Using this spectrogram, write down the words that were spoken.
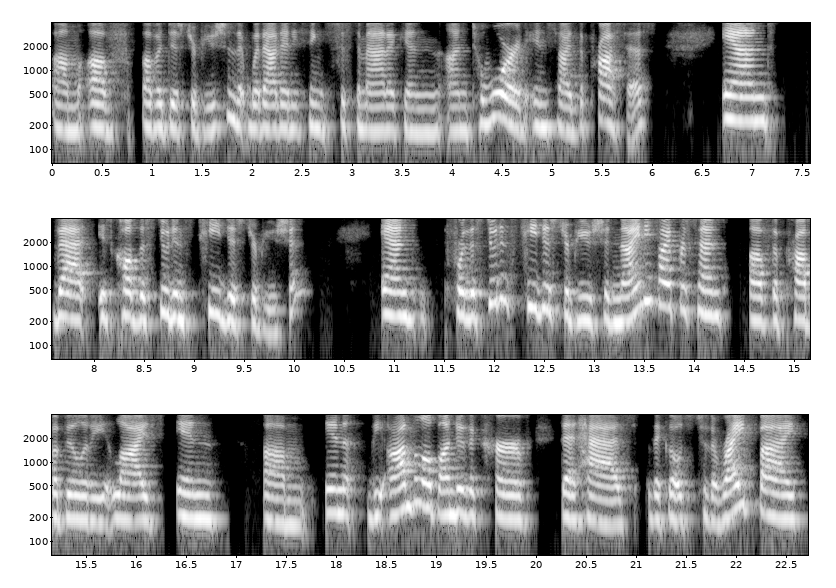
um, of, of a distribution that without anything systematic and untoward inside the process. And that is called the student's T distribution. And for the student's T distribution, 95% of the probability lies in, um, in the envelope under the curve that has, that goes to the right by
